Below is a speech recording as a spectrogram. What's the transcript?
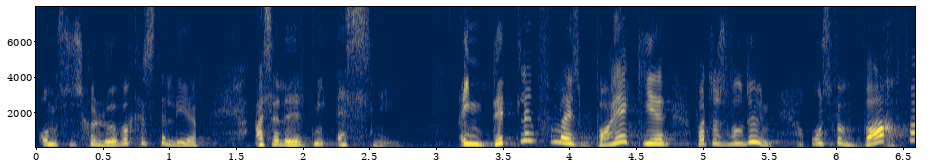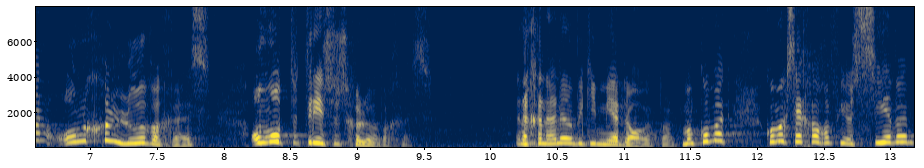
om soos gelowiges te leef as hulle dit nie is nie. En dit klink vir my is baie keer wat ons wil doen. Ons verwag van ongelowiges om op te tree soos gelowiges. En ek gaan nou-nou 'n bietjie meer daaroor praat. Maar kom ek kom ek sê gou vir jou sewe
